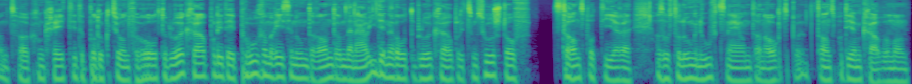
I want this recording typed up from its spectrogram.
und zwar konkret in der Produktion von roten Blutkörperchen. Dort brauchen wir Eisen unter anderem dann auch in den roten Blutkörperchen zum Sauerstoff zu transportieren, also aus der Lunge aufzunehmen und an Ort zu transportieren im Körper, wo man,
